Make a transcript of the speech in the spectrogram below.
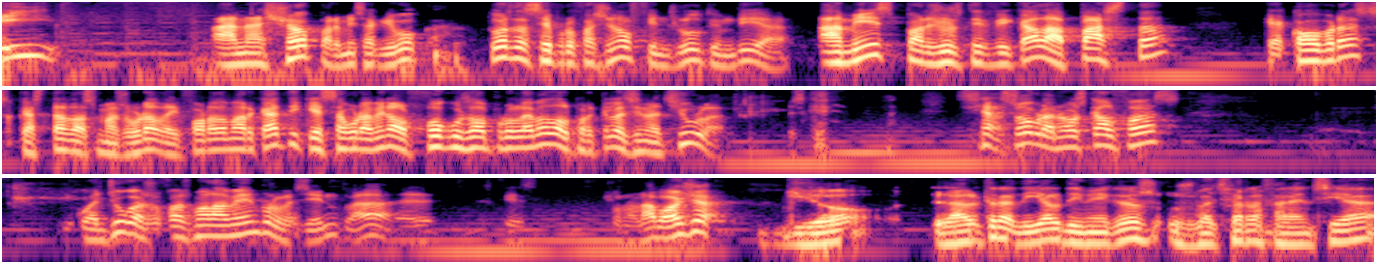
ell en això, per mi, s'equivoca. Tu has de ser professional fins l'últim dia. A més, per justificar la pasta que cobres, que està desmesurada i fora de mercat i que és segurament el focus del problema del per què la gent et xiula. És que si a sobre no escalfes quan jugues ho fas malament, però la gent, clar, eh, és que es tornarà boja. Jo, l'altre dia, el dimecres, us vaig fer referència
